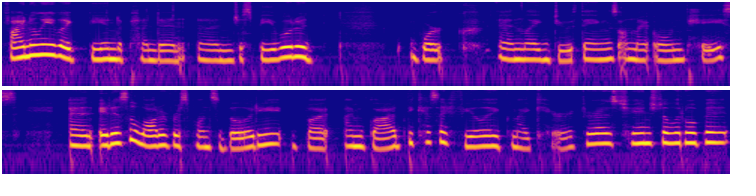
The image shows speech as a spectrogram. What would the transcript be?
finally like be independent and just be able to work and like do things on my own pace. And it is a lot of responsibility, but I'm glad because I feel like my character has changed a little bit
